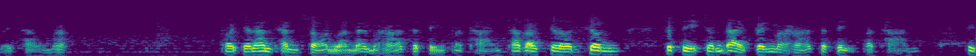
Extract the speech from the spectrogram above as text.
ในทางมรรค เพราะฉะนั้นท่านสอนวันนั้นมหาสติปัฏฐาน ถ้าเราเจริญจนสติจนได้เป็นมหาสติปัฏฐาน ที่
